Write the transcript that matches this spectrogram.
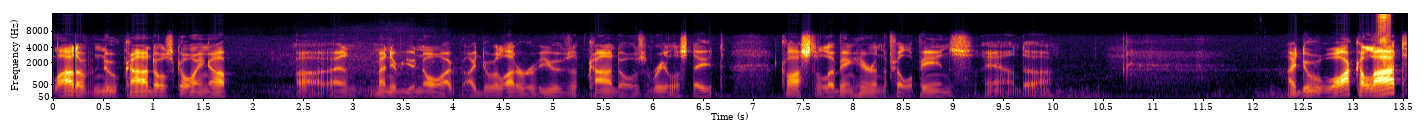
lot of new condos going up, uh, and many of you know I, I, do a lot of reviews of condos, real estate, cost of living here in the Philippines, and uh, I do walk a lot,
